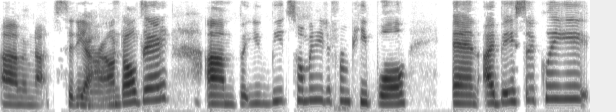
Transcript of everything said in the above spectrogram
Um, I'm not sitting Yeah. around all day. Um, but you meet so many different people and I basically,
